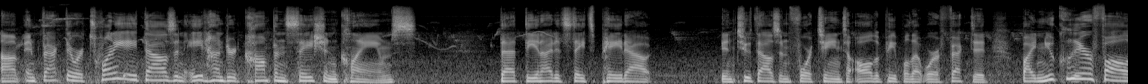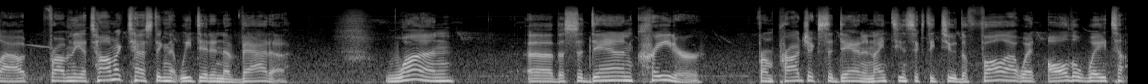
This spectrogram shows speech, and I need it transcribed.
Um, in fact, there were 28,800 compensation claims that the United States paid out in 2014 to all the people that were affected by nuclear fallout from the atomic testing that we did in Nevada. One, uh, the Sedan crater from Project Sedan in 1962, the fallout went all the way to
